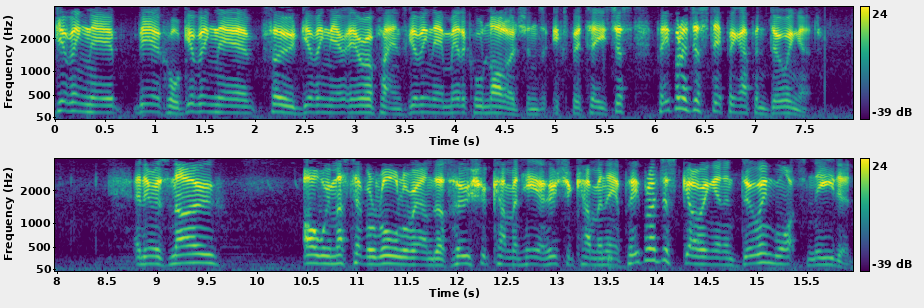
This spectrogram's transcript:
giving their vehicle, giving their food, giving their aeroplanes, giving their medical knowledge and expertise. Just people are just stepping up and doing it. And there is no oh, we must have a rule around this. Who should come in here? Who should come in there? People are just going in and doing what's needed.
